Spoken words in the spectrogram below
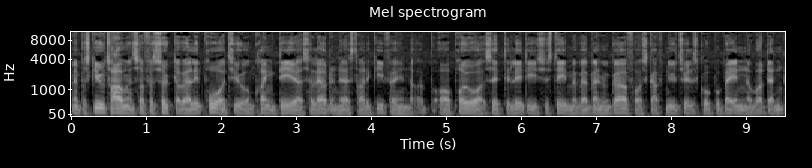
men på Skive har man så forsøgt at være lidt proaktiv omkring det, altså lave den her strategifan og, og prøve at sætte det lidt i systemet, hvad man vil gøre for at skaffe nye tilskud på banen, og hvordan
